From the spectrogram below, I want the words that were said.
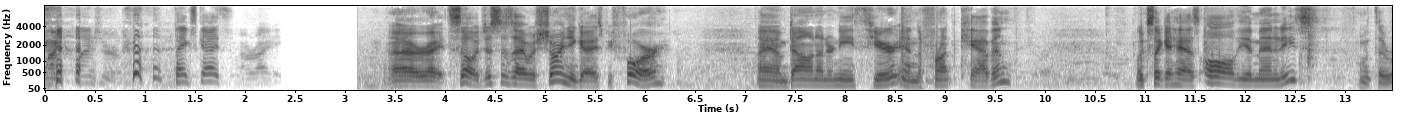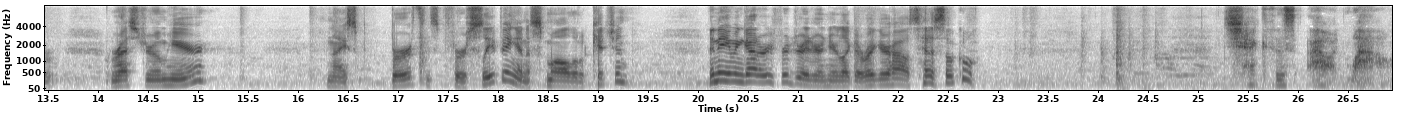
my pleasure. Thanks, guys. All right. All right, so just as I was showing you guys before, I am down underneath here in the front cabin. Looks like it has all the amenities with the restroom here. Nice berth for sleeping and a small little kitchen. And they even got a refrigerator in here like a regular house. That's so cool. Check this out. Wow.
